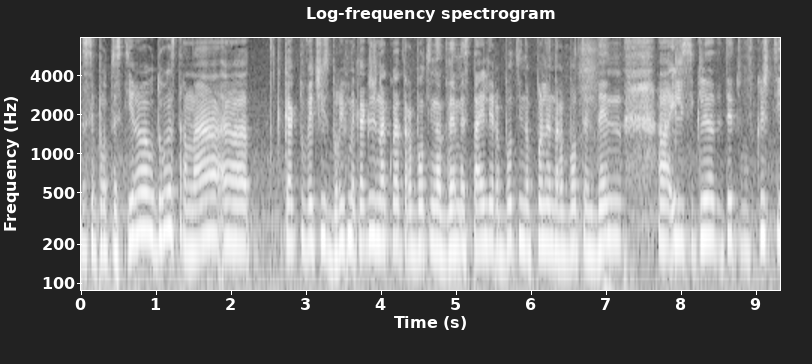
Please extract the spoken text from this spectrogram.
да се протестира. От друга страна, както вече изборихме, как жена, която работи на две места или работи на пълен работен ден, а, или си гледа детето вкъщи,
